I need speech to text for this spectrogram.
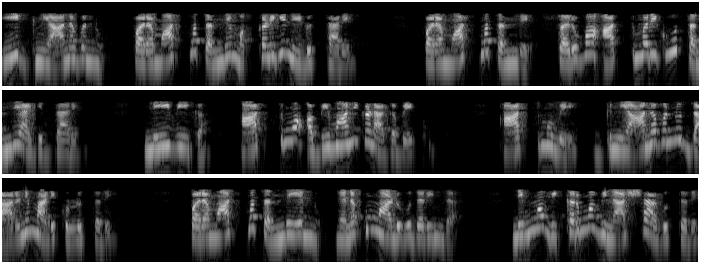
ಈ ಜ್ಞಾನವನ್ನು ಪರಮಾತ್ಮ ತಂದೆ ಮಕ್ಕಳಿಗೆ ನೀಡುತ್ತಾರೆ. ಪರಮಾತ್ಮ ತಂದೆ ಸರ್ವ ಆತ್ಮರಿಗೂ ತಂದೆ ಆಗಿದ್ದಾರೆ. ನೀವೀಗ ಆತ್ಮ ಅಭಿಮಾನಿಗಳಾಗಬೇಕು. ಆತ್ಮವೇ ಜ್ಞಾನವನ್ನು ಧಾರಣೆ ಮಾಡಿಕೊಳ್ಳುತ್ತದೆ. ಪರಮಾತ್ಮ ತಂದೆಯನ್ನು ನೆನಪು ಮಾಡುವುದರಿಂದ ನಿಮ್ಮ ವಿಕರ್ಮ ವಿನಾಶ ಆಗುತ್ತದೆ.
